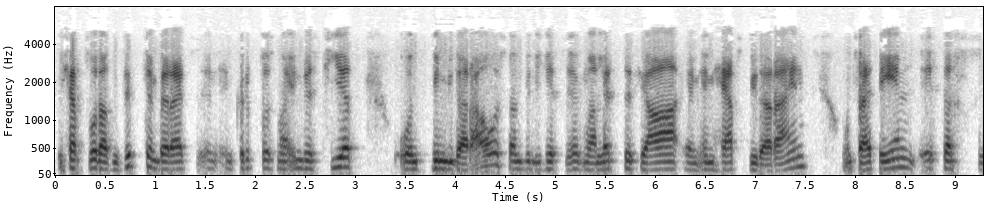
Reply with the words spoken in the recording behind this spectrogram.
Ich habe 2017 bereits in, in Kryptos mal investiert und bin wieder raus. Dann bin ich jetzt irgendwann letztes Jahr im, im Herbst wieder rein. Und seitdem ist das äh,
